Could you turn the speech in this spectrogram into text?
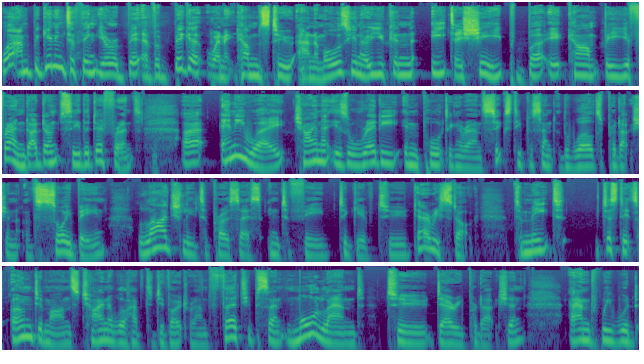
Well, I'm beginning to think you're a bit of a bigot when it comes to animals. You know, you can eat a sheep, but it can't be your friend. I don't see the difference. Uh, anyway, China is already importing around 60% of the world's production of soybean, largely to process into feed to give to dairy stock. To meet just its own demands, China will have to devote around 30% more land to dairy production, and we would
